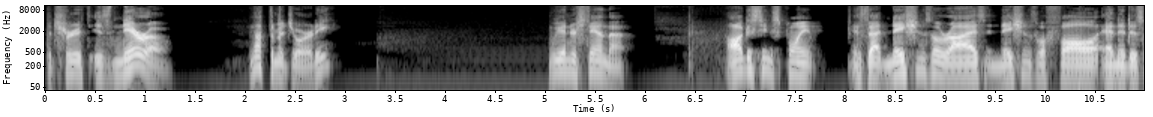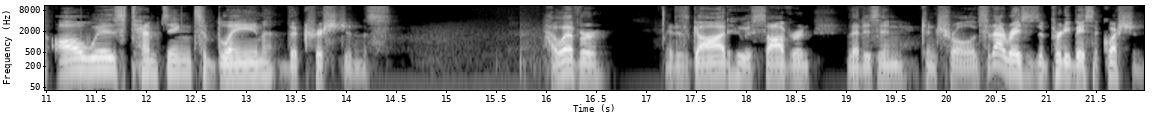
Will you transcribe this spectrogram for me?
the truth is narrow, not the majority. We understand that. Augustine's point is that nations will rise and nations will fall, and it is always tempting to blame the Christians. However, it is God who is sovereign that is in control. And so that raises a pretty basic question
